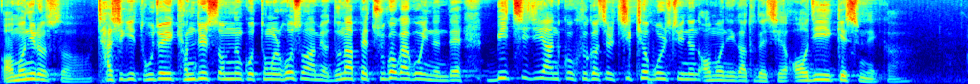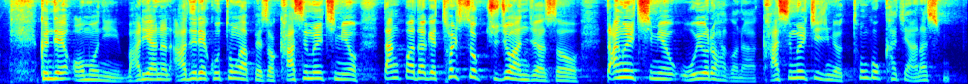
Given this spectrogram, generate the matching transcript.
어머니로서 자식이 도저히 견딜 수 없는 고통을 호소하며 눈앞에 죽어가고 있는데 미치지 않고 그것을 지켜볼 수 있는 어머니가 도대체 어디 있겠습니까? 근데 어머니 마리아는 아들의 고통 앞에서 가슴을 치며 땅바닥에 털썩 주저앉아서 땅을 치며 오열을 하거나 가슴을 찢으며 통곡하지 않았습니다.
